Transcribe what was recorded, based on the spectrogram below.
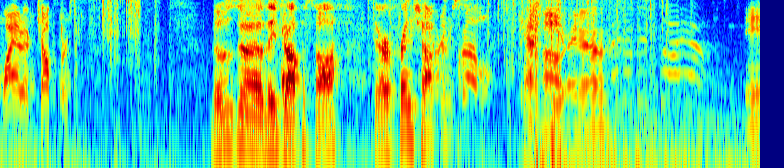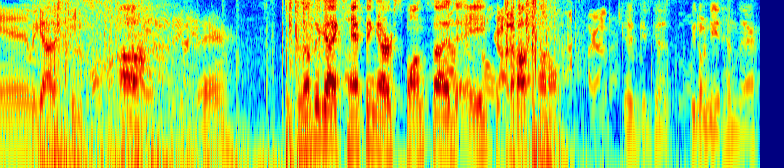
Why are there choppers? Those, uh, they drop us off. They're our friend Securing choppers. Bravo. Cat and me right now. And we got it. Peace. Uh, There. there's another guy camping our spawn side, A, the cutoff tunnel. I got him. Good, good, good. We don't need him there.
